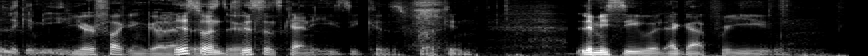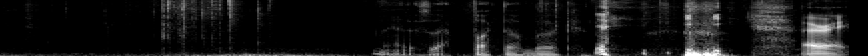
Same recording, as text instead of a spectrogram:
look at me. You're fucking good at This this, one, dude. this one's kind of easy because fucking. Let me see what I got for you. Man, this is a fucked up book. All right.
